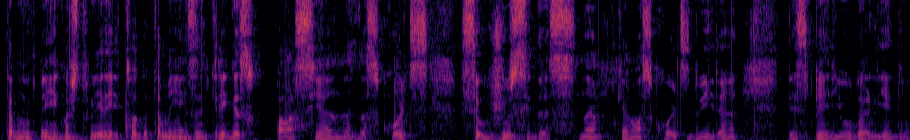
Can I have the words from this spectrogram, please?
está muito bem reconstruída. E toda também as intrigas palacianas das cortes seljúcidas, né, que eram as cortes do Irã desse período ali do,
